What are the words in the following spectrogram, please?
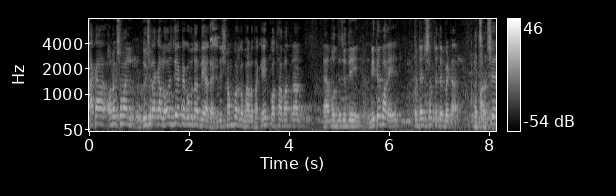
টাকা অনেক সময় দুইশো টাকা লস দিয়ে একটা কবুতর দেওয়া যায়। যদি সম্পর্ক ভালো থাকে কথাবার্তার মধ্যে যদি নিতে পারে ওইটা সবচেয়ে বেটার আচ্ছা। মানুষের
